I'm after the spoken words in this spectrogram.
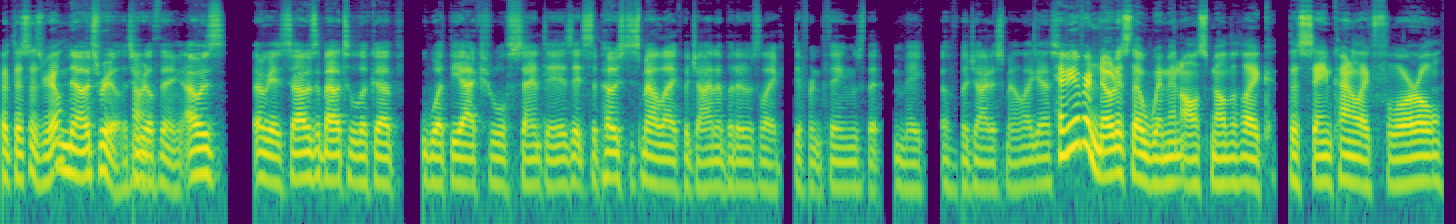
But this is real. No, it's real. It's a Oh. real thing. I was okay, so I was about to look up what the actual scent is. It's supposed to smell like vagina, but it was like different things that make a vagina smell, I guess. Have you ever noticed that women all smell the- like the same kind of like floral?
